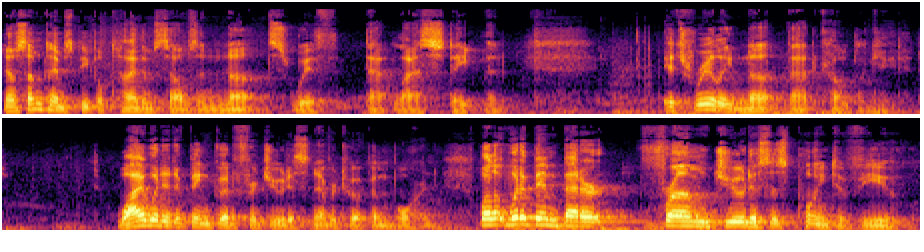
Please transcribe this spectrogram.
Now, sometimes people tie themselves in knots with that last statement. It's really not that complicated. Why would it have been good for Judas never to have been born? Well, it would have been better from Judas's point of view.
